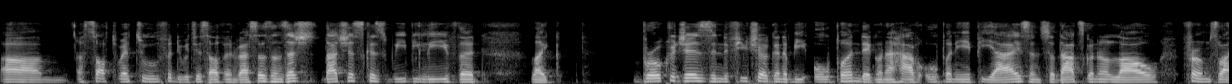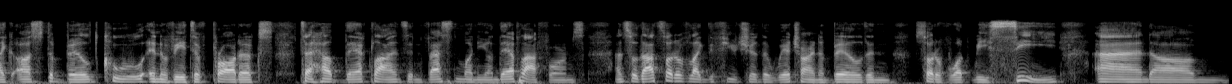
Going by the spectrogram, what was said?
um, a software tool for do-it-yourself investors, and that's that's just because we believe that like brokerages in the future are going to be open. They're going to have open APIs, and so that's going to allow firms like us to build cool, innovative products to help their clients invest money on their platforms. And so that's sort of like the future that we're trying to build, and sort of what we see. And um,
